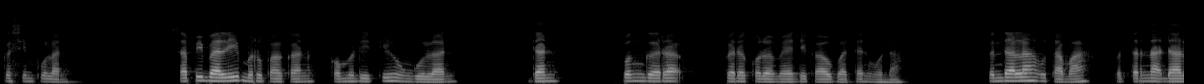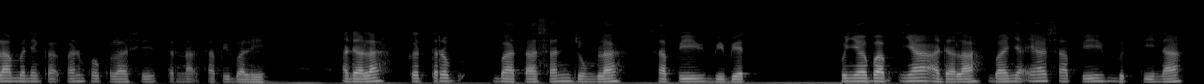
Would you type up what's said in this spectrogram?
Kesimpulan Sapi Bali merupakan komoditi unggulan dan penggerak perekonomian di Kabupaten Muna. Kendala utama peternak dalam meningkatkan populasi ternak sapi Bali adalah keterbatasan jumlah sapi bibit. Penyebabnya adalah banyaknya sapi betina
